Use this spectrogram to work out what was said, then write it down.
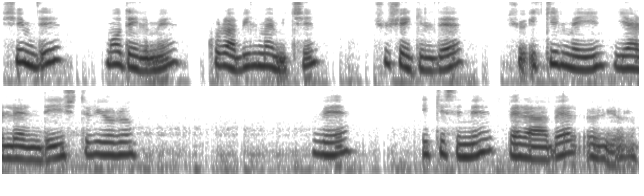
Şimdi modelimi kurabilmem için şu şekilde şu iki ilmeğin yerlerini değiştiriyorum ve ikisini beraber örüyorum.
